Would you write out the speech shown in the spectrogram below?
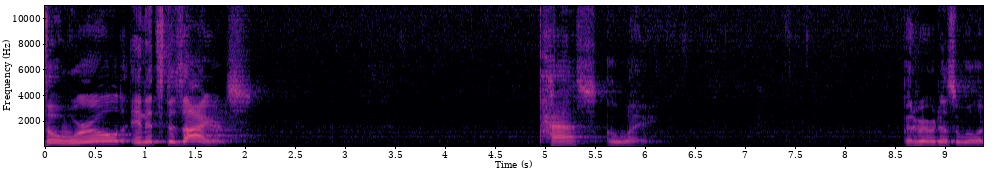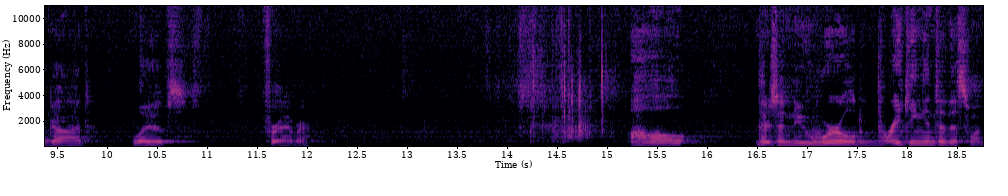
The world and its desires pass away. But whoever does the will of God lives forever. All there's a new world breaking into this one.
